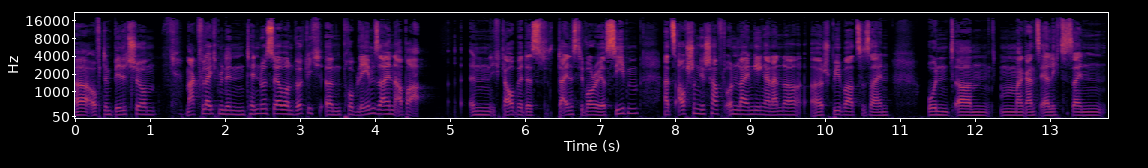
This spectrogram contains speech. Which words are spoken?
äh, auf dem Bildschirm. Mag vielleicht mit den Nintendo-Servern wirklich ein Problem sein, aber ich glaube, das Dynasty Warriors 7 hat es auch schon geschafft, online gegeneinander äh, spielbar zu sein. Und ähm, mal ganz ehrlich zu sein,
